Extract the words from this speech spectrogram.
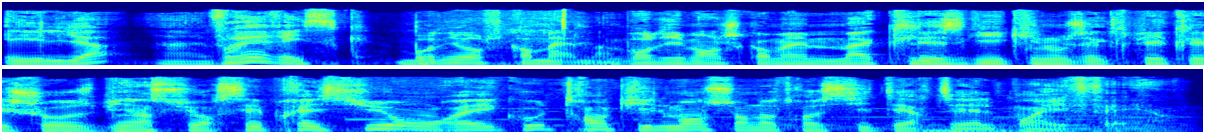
Et il y a un vrai risque. Bon dimanche quand même. Bon dimanche quand même, Mac Lesguy qui nous explique les choses. Bien sûr, c'est précieux. On réécoute tranquillement sur notre site rtl.fr.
